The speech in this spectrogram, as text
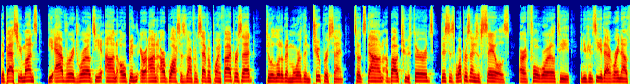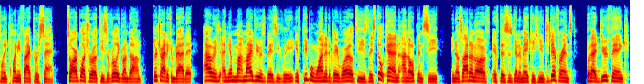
the past few months, the average royalty on open or on Artblocks has gone from 7.5% to a little bit more than 2%. So it's down about two thirds. This is what percentage of sales are at full royalty. And you can see that right now it's only 25%. So Artblocks royalties have really gone down. They're trying to combat it. I was, and my, my view is basically if people wanted to pay royalties, they still can on OpenSea. You know, so I don't know if, if this is going to make a huge difference, but I do think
